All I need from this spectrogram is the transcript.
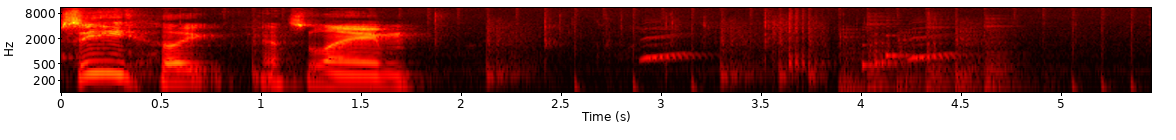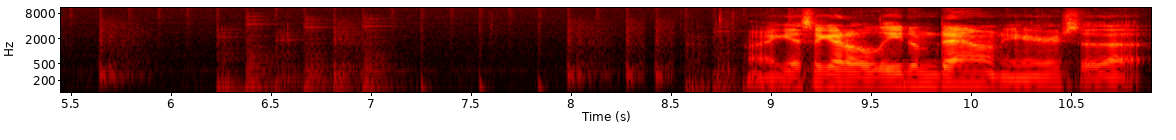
See? Like, that's lame. I guess I gotta lead them down here so that...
